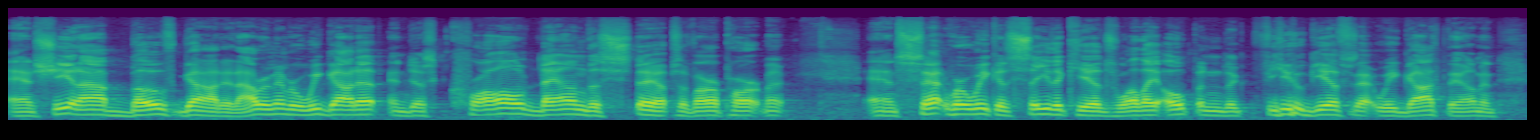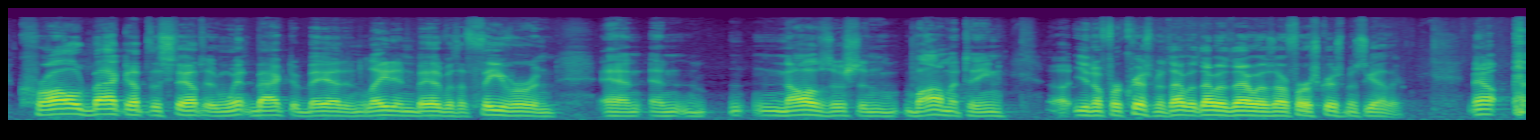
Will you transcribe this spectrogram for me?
and she and I both got it. I remember we got up and just crawled down the steps of our apartment and sat where we could see the kids while they opened the few gifts that we got them and crawled back up the steps and went back to bed and laid in bed with a fever and, and, and nauseous and vomiting, uh, you know, for Christmas. That was, that, was, that was our first Christmas together. Now,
